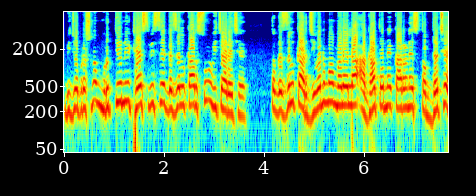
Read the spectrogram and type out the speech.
બીજો પ્રશ્ન, મૃત્યુની ઠેસ વિશે ગઝલકાર શું વિચારે છે? તો ગઝલકાર જીવનમાં મળેલા આઘાતોને કારણે સ્તબ્ધ છે.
